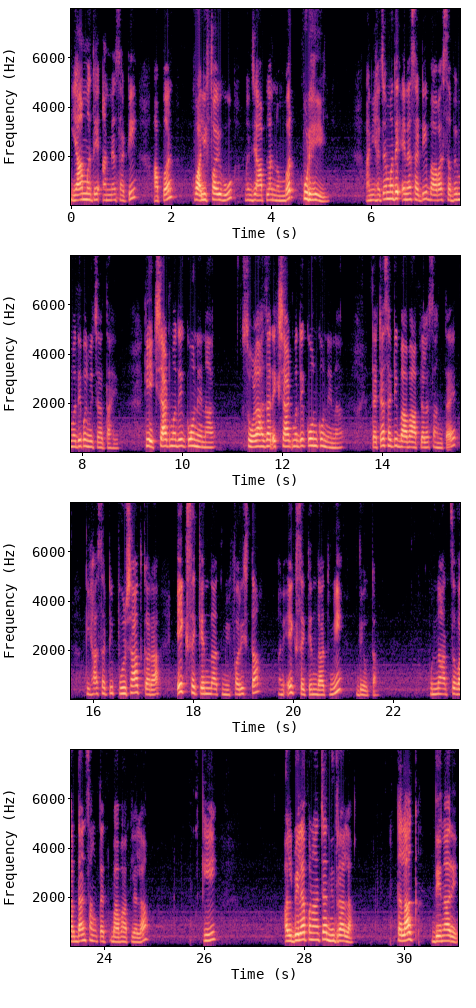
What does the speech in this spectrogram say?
यामध्ये आणण्यासाठी आपण क्वालिफाय होऊ म्हणजे आपला नंबर पुढे येईल. आणि ह्याच्यामध्ये येण्यासाठी बाबा सभेमध्ये पण विचारत आहेत की एकशे आठमध्ये कोण येणार? सोळा हजार एकशे आठमध्ये कोण कोण येणार? त्याच्यासाठी बाबा आपल्याला सांगतायत की ह्यासाठी पुरुषार्थ करा. एक सेकंदात मी फरिश्ता आणि एक सेकंदात मी देवता. पुन्हा आजचं वरदान सांगतात बाबा आपल्याला की अलबेल्यापणाच्या निद्राला तलाक देणारे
